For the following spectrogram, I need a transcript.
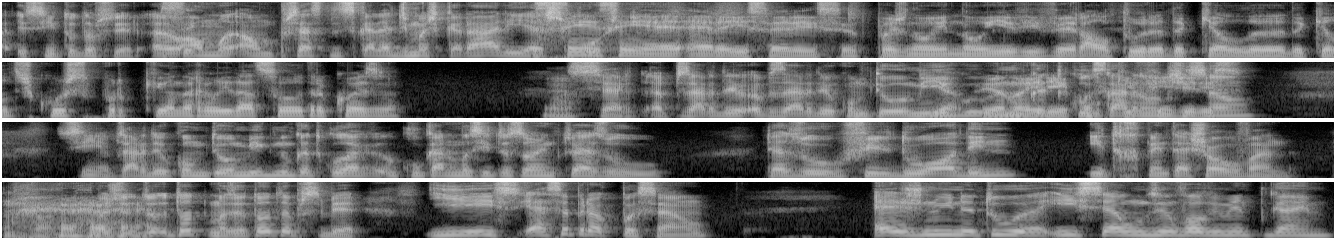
a. Assim, estou a perceber. Há, uma- há um processo de se calhar desmascarar e é Sim, exposto. sim, é- era isso, era isso. Eu depois não, não ia viver à altura daquele, daquele discurso porque eu na realidade sou outra coisa. Certo, apesar de, eu- apesar de eu, como teu amigo, Eu- eu nunca te colocar numa posição. Sim, apesar de eu, como teu amigo, nunca te colocar, numa situação em que tu és o, tu és o filho do Odin e de repente és só o tô- mas eu estou-te a perceber. E isso- essa preocupação é genuína tua e isso é um desenvolvimento de game.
